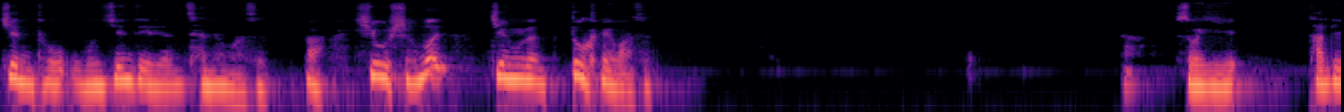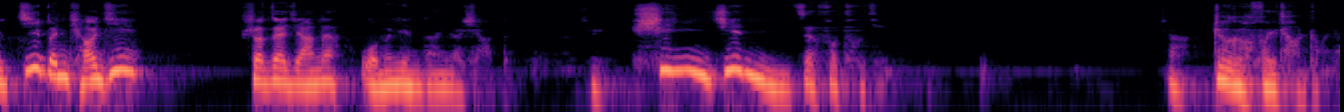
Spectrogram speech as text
净土五经的人才能往生。啊，修什么经论都可以往生，啊，所以它的基本条件，实在讲呢，我们应当要晓得，心净则佛土净，啊，这个非常重要。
